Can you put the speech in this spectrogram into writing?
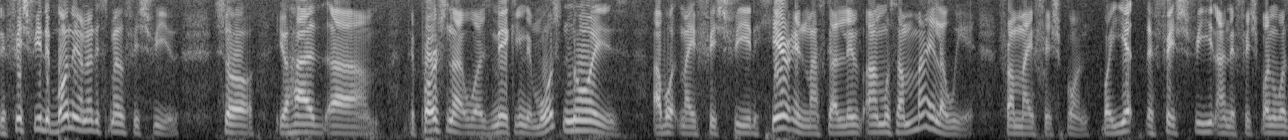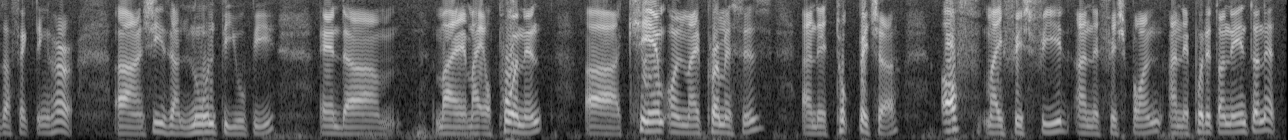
the fish feed, the bunny, they smell fish feed. So you had um, the person that was making the most noise about my fish feed here in Maskall live almost a mile away from my fish pond. But yet the fish feed and the fish pond was affecting her. Uh, she's a known PUP and um, my, my opponent uh, came on my premises and they took picture of my fish feed and the fish pond and they put it on the internet.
